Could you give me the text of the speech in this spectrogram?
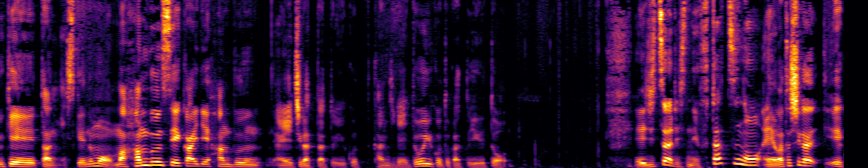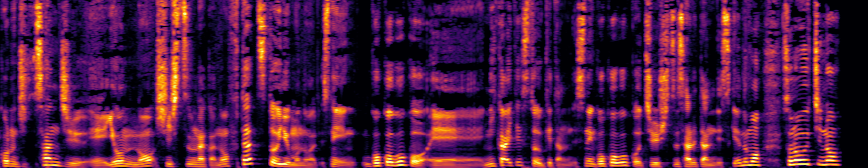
受けたんですけれども、まあ、半分正解で半分、えー、違ったという感じで、どういうことかというと、え、実はですね、二つの、え、私が、え、この34の資質の中の二つというものはですね、5個5個、えー、2回テストを受けたんですね。5個5個抽出されたんですけれども、そのうちの、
